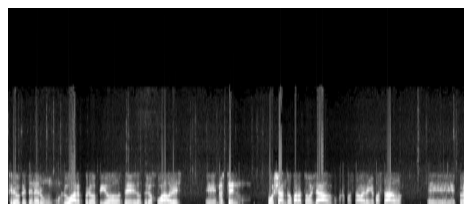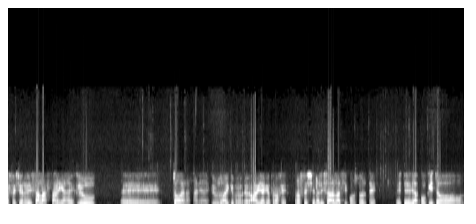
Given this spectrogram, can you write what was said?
Creo que tener un, lugar propio donde, donde los jugadores eh, no estén bollando para todos lados como nos pasaba el año pasado. Eh, profesionalizar las áreas del club, eh, todas las áreas del club, hay que pro- había que profe- profesionalizarlas y por suerte este, de a poquito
